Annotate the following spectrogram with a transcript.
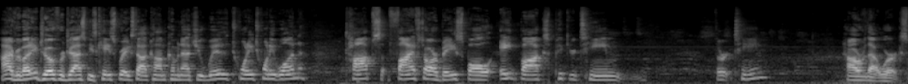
Hi, everybody. Joe for jaspyscasebreaks.com coming at you with 2021 Topps five star baseball, eight box, pick your team 13. However, that works.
